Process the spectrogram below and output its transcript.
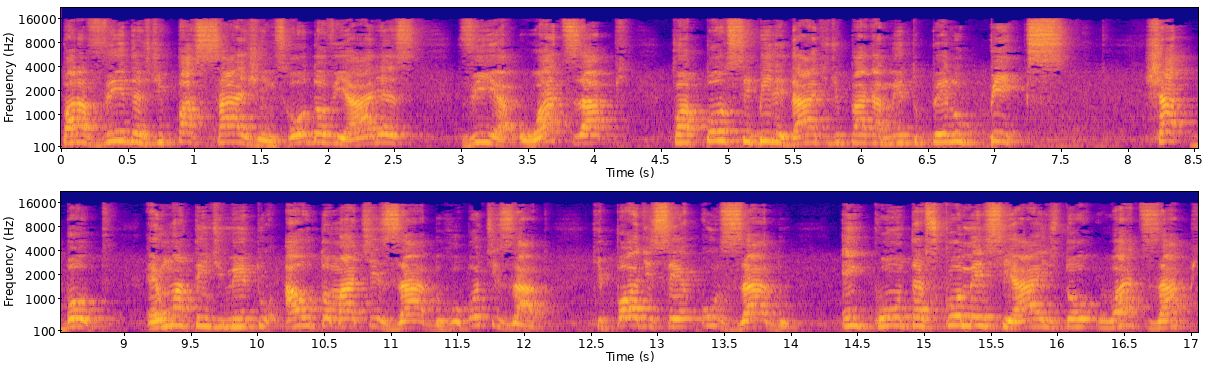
para vendas de passagens rodoviárias via WhatsApp com a possibilidade de pagamento pelo Pix. Chatbot é um atendimento automatizado, robotizado, que pode ser usado em contas comerciais do WhatsApp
